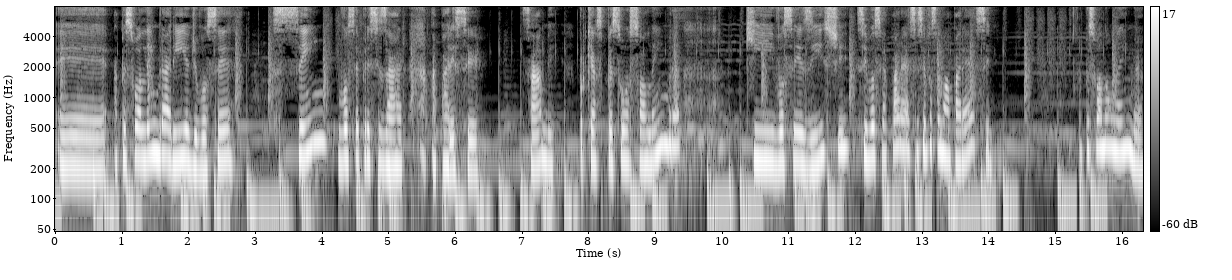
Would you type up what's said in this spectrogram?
é, a pessoa lembraria de você sem você precisar aparecer, sabe? Porque as pessoas só lembram que você existe se você aparece. Se você não aparece, a pessoa não lembra.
